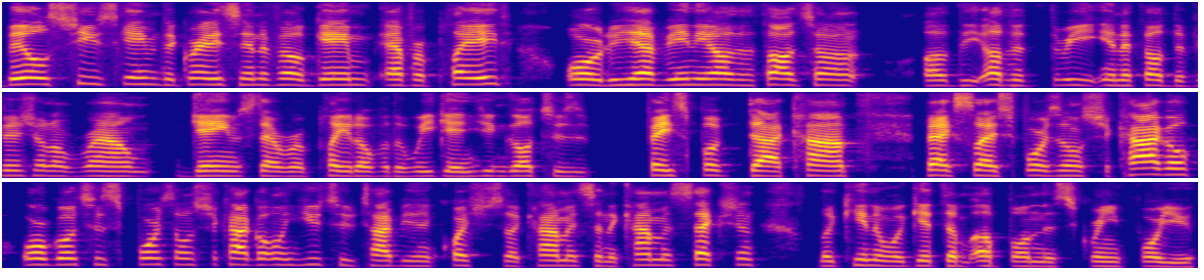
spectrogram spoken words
Bills Chiefs game the greatest NFL game ever played, or do you have any other thoughts on of the other three NFL divisional round games that were played over the weekend? You can go to facebook.com backslash sports zone chicago or go to sports zone chicago on youtube type in questions or comments in the comment section. Lakina will get them up on the screen for you.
